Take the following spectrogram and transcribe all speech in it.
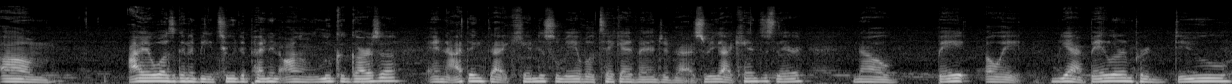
um, Iowa's gonna be too dependent on Luka Garza, and I think that Kansas will be able to take advantage of that. So we got Kansas there. Now, Bay. Oh wait, yeah, Baylor and Purdue.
